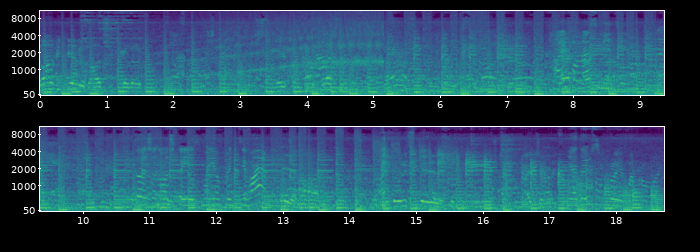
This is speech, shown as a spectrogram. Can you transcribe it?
Daha bitemiyor bazı kadar. Айф у нас миди. Тоже ножка есть, мы ее поддеваем. Я даю свекрови попробовать.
